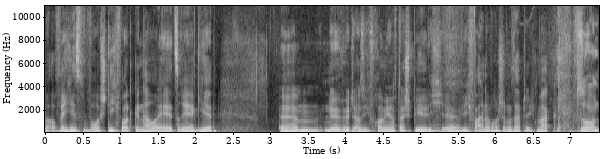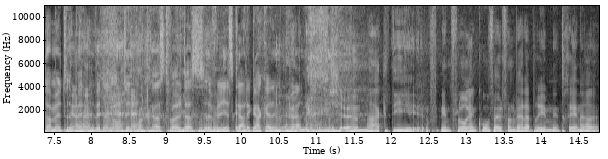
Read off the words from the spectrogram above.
auf welches Wo- Stichwort genau er jetzt reagiert. Ähm, nö, wird, also ich freue mich auf das Spiel. Ich, äh, wie ich vor einer Woche schon gesagt habe, ich mag, So, und damit äh, beenden wir dann auch den Podcast, weil das äh, will jetzt gerade gar keiner mehr hören. ich äh, mag die, den Florian Kohfeldt von Werder Bremen, den Trainer,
